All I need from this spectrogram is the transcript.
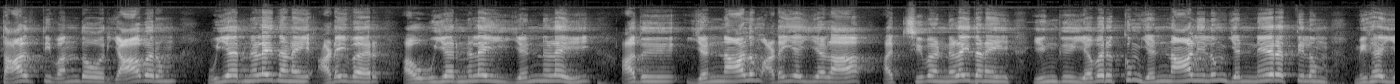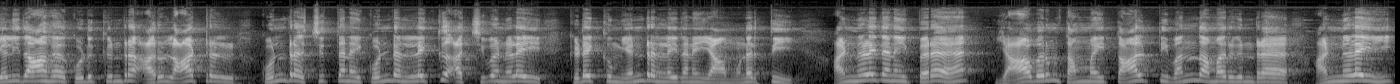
தாழ்த்தி வந்தோர் யாவரும் உயர்நிலைதனை அடைவர். அவ் உயர்நிலை எந்நிலை அது எந்நாளும் அடைய இயலா. அச்சிவன் நிலைதனை இங்கு எவருக்கும் எந்நாளிலும் என் நேரத்திலும் மிக எளிதாக கொடுக்கின்ற அருள் ஆற்றல் கொன்ற சித்தனை கொண்ட நிலைக்கு அச்சிவ நிலை கிடைக்கும் என்ற நிலைதனை யாம் உணர்த்தி. அந்நிலைதனை பெற யாவரும் தம்மை தாழ்த்தி வந்து அமர்கின்ற அந்நிலை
